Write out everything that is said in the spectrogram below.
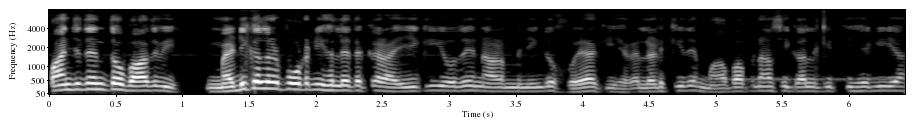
5 ਦਿਨ ਤੋਂ ਬਾਅਦ ਵੀ ਮੈਡੀਕਲ ਰਿਪੋਰਟ ਨਹੀਂ ਹੱਲੇ ਤੱਕ ਆਈ ਕਿ ਉਹਦੇ ਨਾਲ ਮੀਨਿੰਗ ਹੋਇਆ ਕੀ ਹੈਗਾ। ਲੜਕੀ ਦੇ ਮਾਪੇ ਨਾਲ ਅਸੀਂ ਗੱਲ ਕੀਤੀ ਹੈਗੀ ਆ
